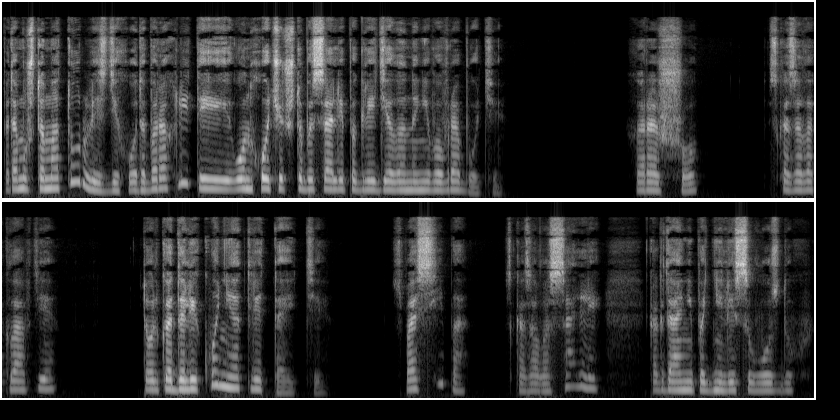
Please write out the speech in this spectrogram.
потому что мотор вездехода барахлит, и он хочет, чтобы Салли поглядела на него в работе. — Хорошо, — сказала Клавдия, — только далеко не отлетайте. — Спасибо, — сказала Салли, когда они поднялись в воздух.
